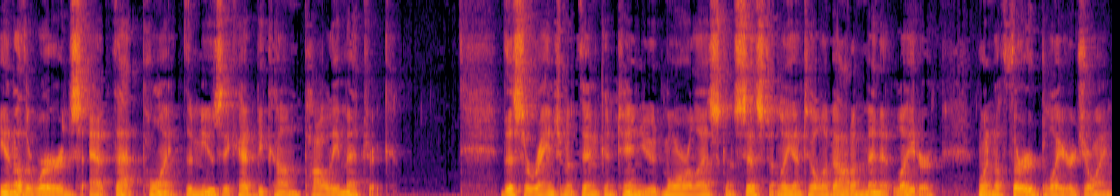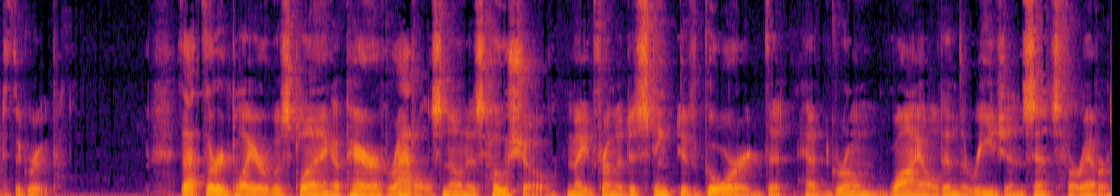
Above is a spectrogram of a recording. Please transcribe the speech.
In other words, at that point, the music had become polymetric. This arrangement then continued more or less consistently until about a minute later when a third player joined the group. That third player was playing a pair of rattles known as hosho, made from a distinctive gourd that had grown wild in the region since forever.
